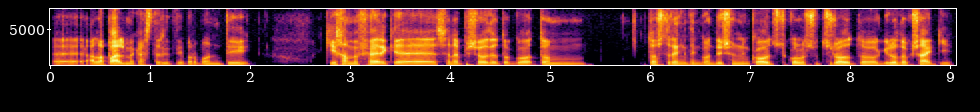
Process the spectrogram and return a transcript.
ε, αλλά πάλι με καστρίτη προπονητή και είχαμε φέρει και σε ένα επεισόδιο τον, τον, το Strength and Conditioning Coach του Κολοσσού Ρόδου, τον κύριο Δοξάκη,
